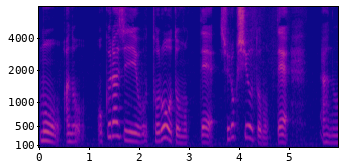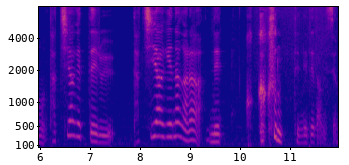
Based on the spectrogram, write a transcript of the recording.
もうあのオクラジを撮ろうと思って収録しようと思ってあの立ち上げてる立ち上げながら寝ガクンて寝てたんですよ。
